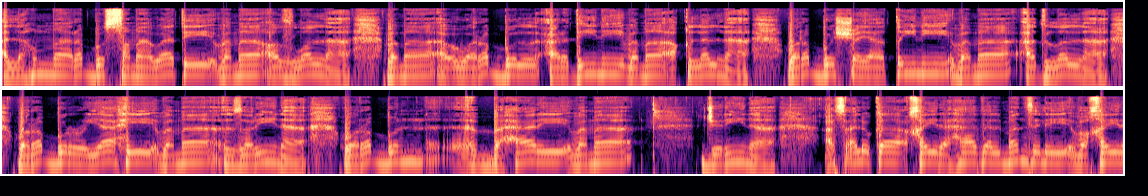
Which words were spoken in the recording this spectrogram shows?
اللهم رب السماوات وما أضللنا وما ورب الأرضين وما أقللنا ورب الشياطين وما أضللنا ورب الرياح وما زرينا ورب البحار وما جرينا أسألك خیر هذا المنزل و خیر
